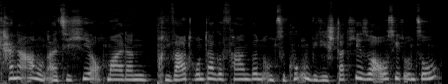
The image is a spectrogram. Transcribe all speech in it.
keine Ahnung, als ich hier auch mal dann privat runtergefahren bin, um zu gucken, wie die Stadt hier so aussieht und so.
